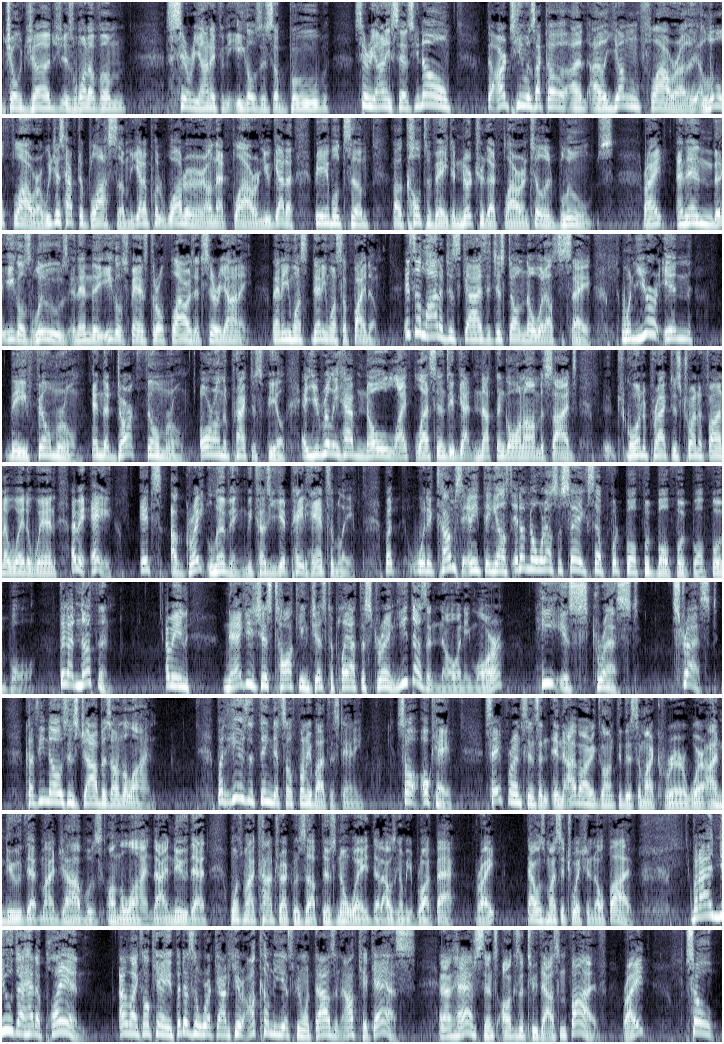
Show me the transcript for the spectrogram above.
Joe Judge is one of them. Sirianni from the Eagles is a boob. Sirianni says, you know, our team is like a, a, a young flower, a, a, little flower. We just have to blossom. You got to put water on that flower, and you got to be able to uh, cultivate and nurture that flower until it blooms, right? And then the Eagles lose, and then the Eagles fans throw flowers at Sirianni, and he wants then he wants to fight him. It's a lot of just guys that just don't know what else to say. When you're in the film room, in the dark film room, or on the practice field, and you really have no life lessons, you've got nothing going on besides going to practice, trying to find a way to win. I mean, hey, it's a great living because you get paid handsomely. But when it comes to anything else, they don't know what else to say except football, football, football, football. They got nothing. I mean, Nagy's just talking just to play out the string. He doesn't know anymore. He is stressed. Stressed because he knows his job is on the line. But here's the thing that's so funny about this, Danny. So, okay, say for instance, and, and, I've already gone through this in my career where I knew that my job was on the line, that I knew that once my contract was up, there's no way that I was going to be brought back, right? That was my situation in 05. But I knew that I had a plan. I'm like, okay, if it doesn't work out here, I'll come to ESPN 1000, I'll kick ass. And I have since August of 2005, right? So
